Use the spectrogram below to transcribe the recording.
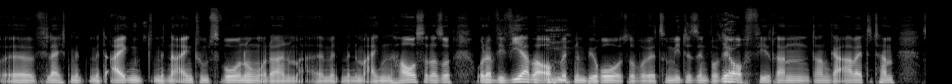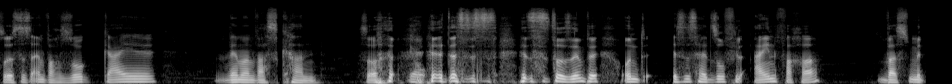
äh, vielleicht mit, mit, Eigen, mit einer Eigentumswohnung oder einem, äh, mit, mit einem eigenen Haus oder so, oder wie wir aber auch mhm. mit einem Büro, so, wo wir zur Miete sind, wo wir jo. auch viel dran, dran gearbeitet haben, so ist es einfach so geil, wenn man was kann. So, das ist, es ist so simpel und es ist halt so viel einfacher, was mit,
